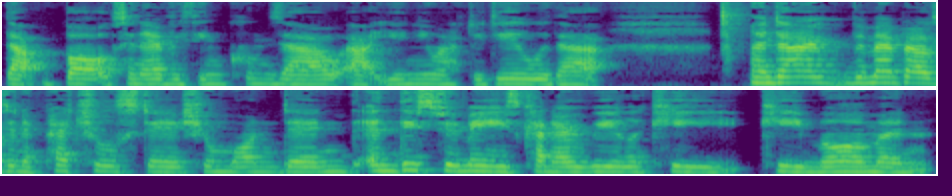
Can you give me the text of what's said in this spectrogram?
that box and everything comes out at you and you have to deal with that. And I remember I was in a petrol station one day, and, and this for me is kind of a really key key moment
